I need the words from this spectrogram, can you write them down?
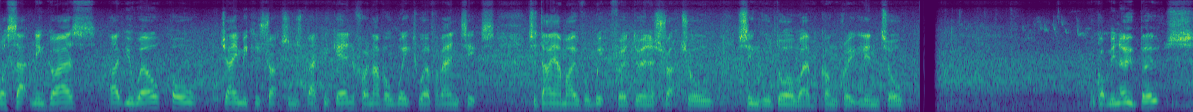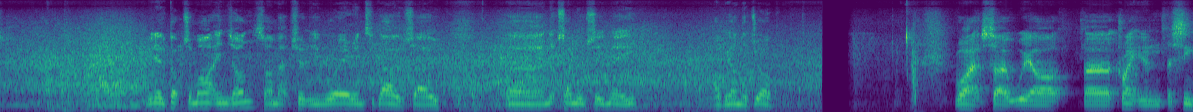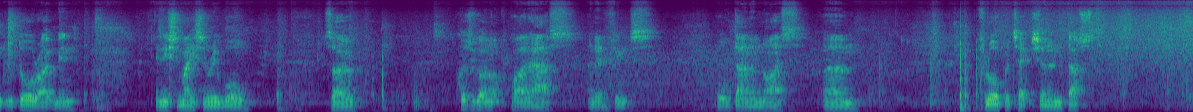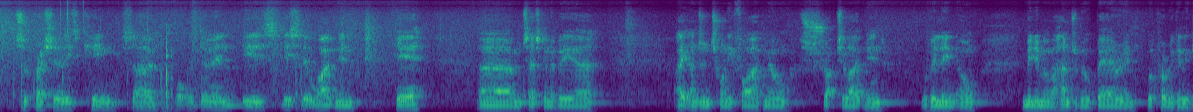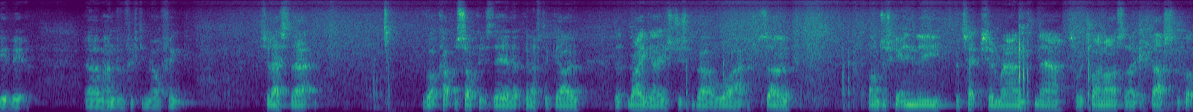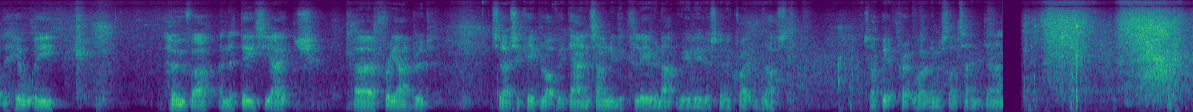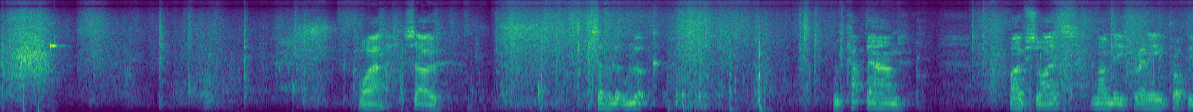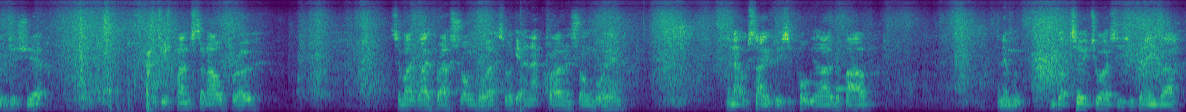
What's happening guys? Hope you're well. Paul, Jamie Constructions back again for another week's worth of antics. Today I'm over Wickford doing a structural single doorway with a concrete lintel. I've got my new boots, my new Dr. Martens on, so I'm absolutely raring to go. So uh, next time you'll see me, I'll be on the job. Right, so we are uh, creating a single door opening in this masonry wall. So, because we've got an occupied house and everything's all done and nice, um, floor protection and dust suppression is king. So what we're doing is this little opening here, um, so it's going to be a 825 mil structural opening with a lintel, minimum 100 mil bearing. We're probably going to give it um, 150 mil, I think. So that's that. We've got a couple of sockets there that are going to have to go. The radiator is just about alright. So I'm just getting the protection round now. So we try and isolate the dust. We've got the Hilti Hoover and the DCH uh, 300. So that should keep a lot of it down. It's only the clearing up really that's going to create the dust. So a bit of prep work and then we'll start taking it down. Right, so let's have a little look. We've cut down both sides, no need for any propping just yet. We've just punched an hole through to make way for our strong boy, so we're getting that crow and a strong boy in and that will safely support the load above. And then you've got two choices. You can either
